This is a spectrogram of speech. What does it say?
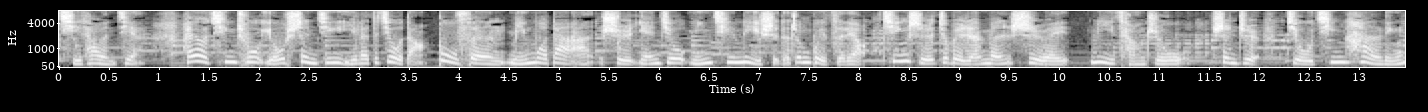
其他文件，还有清初由盛京移来的旧档。部分明末档案是研究明清历史的珍贵资料，清时就被人们视为。秘藏之物，甚至九卿翰林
